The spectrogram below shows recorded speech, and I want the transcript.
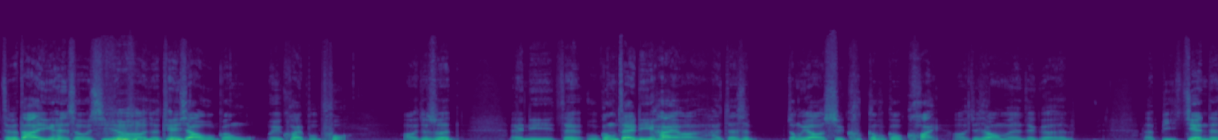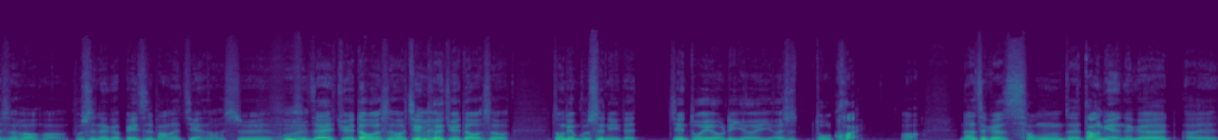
这个大家应该很熟悉啊，哦 就天下武功唯快不破，哦，就是说，哎，你这武功再厉害啊，还但是重要是够够不够快啊？就像我们这个呃比剑的时候哈、不是那个贝字旁的剑啊，是我们 在决斗的时候，剑客决斗的时候，重点不是你的剑多有力而已，而是多快啊。那这个从的当年那个呃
